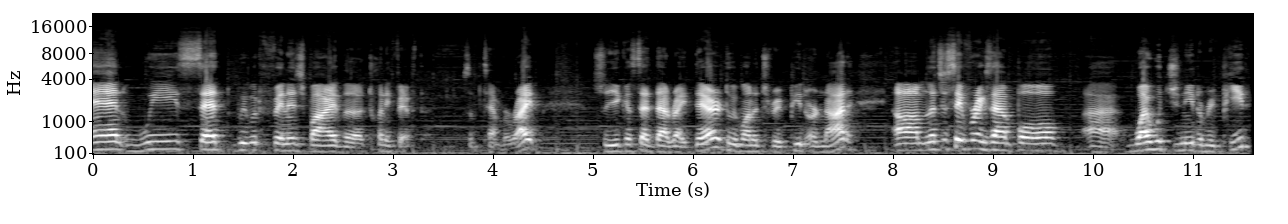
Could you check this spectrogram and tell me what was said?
And we said we would finish by the 25th September, right? So you can set that right there. Do we want it to repeat or not? Um, let's just say, for example, uh, why would you need a repeat?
